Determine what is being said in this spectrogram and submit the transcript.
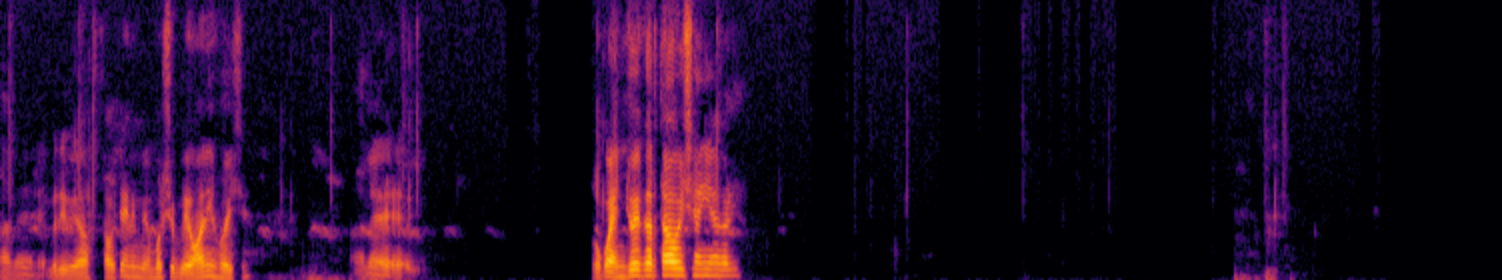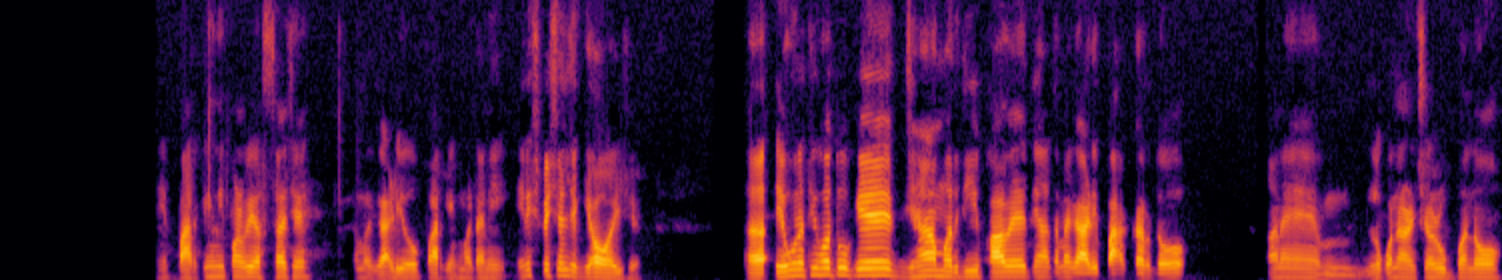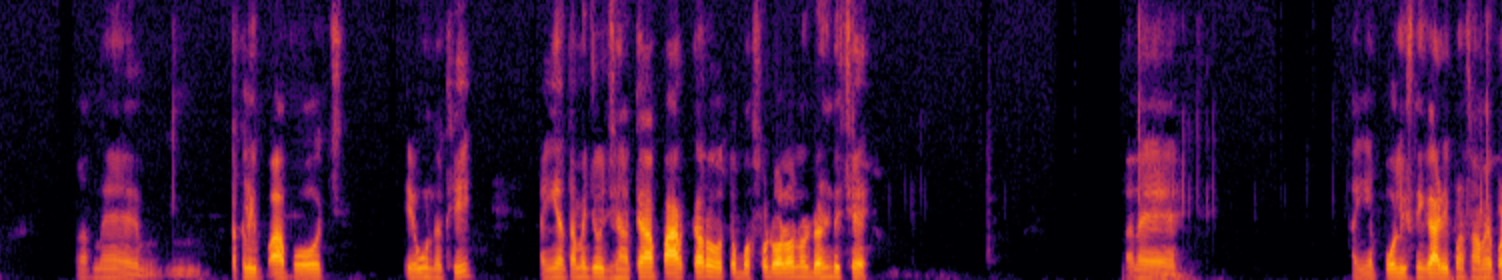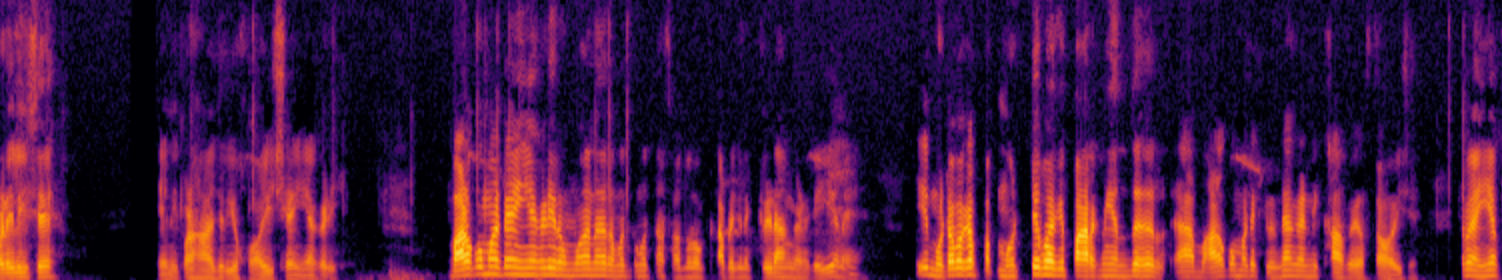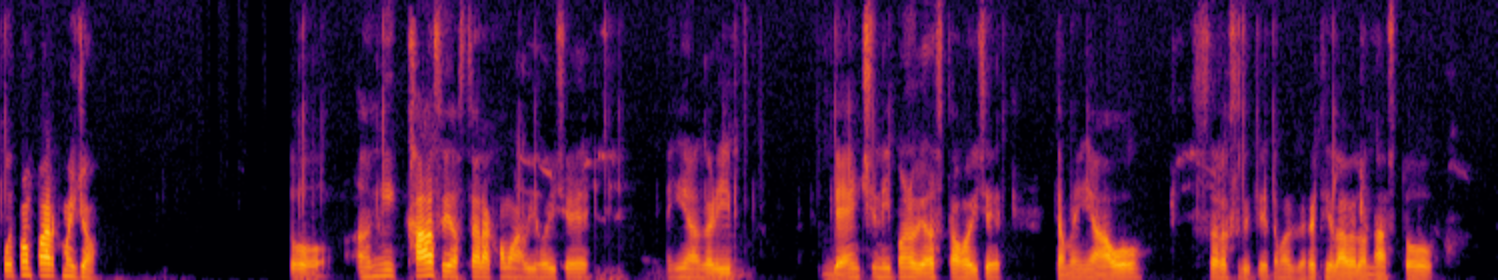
અને બધી વ્યવસ્થાઓ છે, એની મેમ્બરશિપ લેવાની હોય છે. અને લોકો એન્જોય કરતા હોય છે અહીંયા આગળ. પાર્કિંગની પણ વ્યવસ્થા છે. તમારી ગાડીઓ પાર્કિંગ માટેની, એની સ્પેશિયલ જગ્યાઓ હોય છે. એવું નથી હોતું કે જ્યાં મરજી ફાવે, ત્યાં તમે ગાડી પાર્ક કરી દો. અને લોકોને અડચણ બનો અને તકલીફ આપો એવું નથી. અહીંયા તમે જો જ્યાં ત્યાં પાર્ક કરો તો બસો ડોલરનો દંડ છે. અને અહીંયા પોલીસની ગાડી પણ સામે પડેલી છે. એની પણ હાજરી હોય છે અહીંયા આગળ. બાળકો માટે અહીંયા આગળ રમવાના રમત ગમતના સાધનો આપણે જેને ક્રીડાંગણ કહીએ ને એ મોટાભાગે મોટે ભાગે પાર્કની અંદર આ બાળકો માટે ક્રીડાંગણની ખાસ વ્યવસ્થા હોય છે. તમે અહીંયા કોઈ પણ પાર્કમાં જાઓ તો આની ખાસ વ્યવસ્થા રાખવામાં આવી હોય છે. અહીંયા આગળ બેન્ચની પણ વ્યવસ્થા હોય છે. તમે અહીંયા આવો, સરસ રીતે તમારા ઘરેથી લાવેલો નાસ્તો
